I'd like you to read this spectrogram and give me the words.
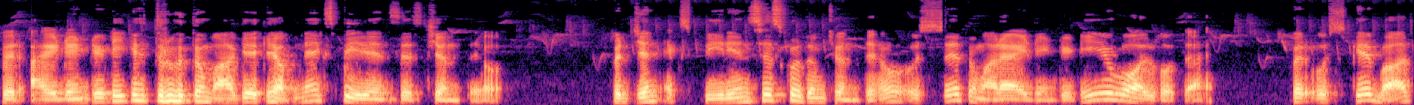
फिर आइडेंटिटी के थ्रू तुम आगे के अपने एक्सपीरियंसेस चुनते हो फिर जिन एक्सपीरियंसेस को तुम चुनते हो, उससे तुम्हारा आइडेंटिटी इवॉल्व होता है। फिर उसके बाद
